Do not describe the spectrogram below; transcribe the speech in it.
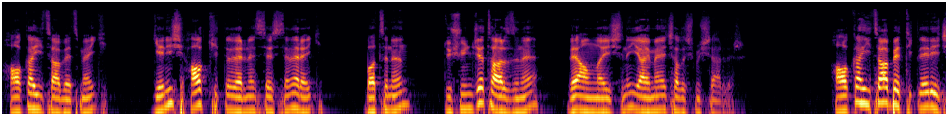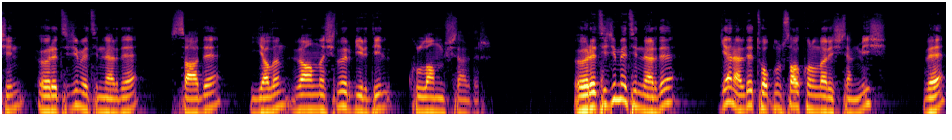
halka hitap etmek, geniş halk kitlelerine seslenerek Batı'nın düşünce tarzını ve anlayışını yaymaya çalışmışlardır. Halka hitap ettikleri için öğretici metinlerde sade, yalın ve anlaşılır bir dil kullanmışlardır. Öğretici metinlerde genelde toplumsal konular işlenmiş ve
